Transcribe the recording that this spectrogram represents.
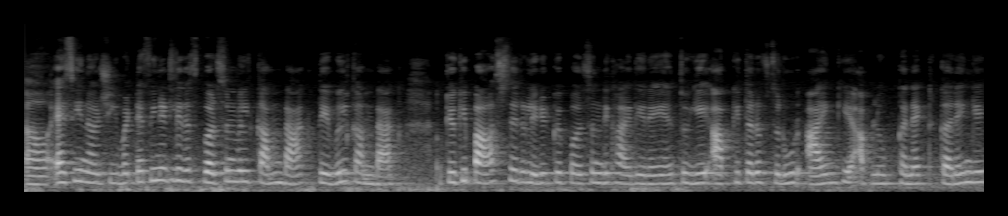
uh, ऐसी energy but definitely this person will come back they will come back क्योंकि पास्ट से रिलेटेड कोई पर्सन दिखाई दे रहे हैं तो ये आपकी तरफ़ ज़रूर आएँगे, आप लोग कनेक्ट करेंगे।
